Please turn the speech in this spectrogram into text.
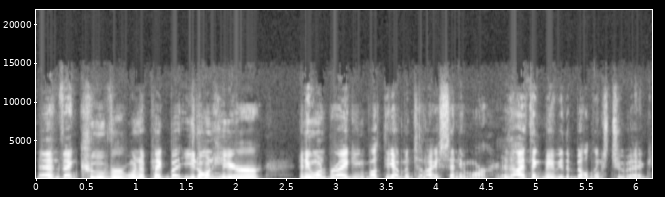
and Vancouver, Winnipeg. But you don't hear anyone bragging about the Edmonton ice anymore. I think maybe the building's too big.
